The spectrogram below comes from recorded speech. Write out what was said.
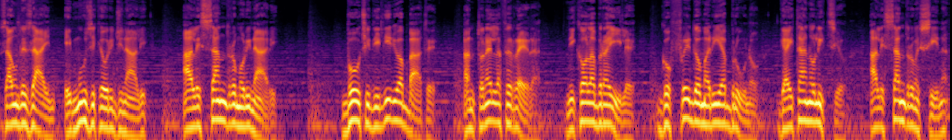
sound design e musiche originali Alessandro Morinari. Voci di Lirio Abbate, Antonella Ferrera, Nicola Braile, Goffredo Maria Bruno, Gaetano Lizio, Alessandro Messina,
